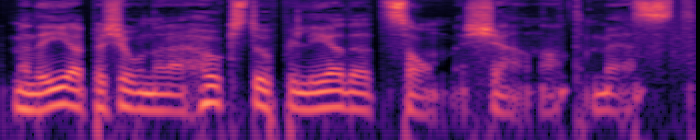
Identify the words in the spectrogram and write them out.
Men det är personerna högst upp i ledet som tjänat mest.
